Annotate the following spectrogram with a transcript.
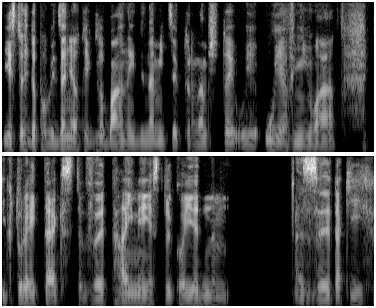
jest coś do powiedzenia o tej globalnej dynamice, która nam się tutaj ujawniła i której tekst w Time jest tylko jednym z takich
